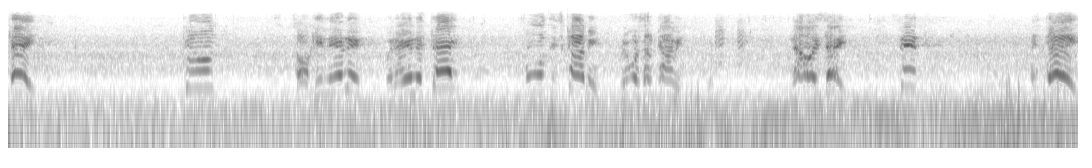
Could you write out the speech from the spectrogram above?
stay. Good. Learning. When I stay, foot is coming, rivers are coming. Now I say, sit, stay,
